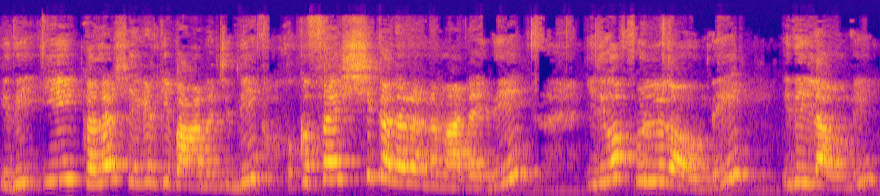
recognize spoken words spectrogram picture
ఇది ఈ కలర్ శేఖర్కి బాగా నచ్చింది. ఒక ఫ్రెష్ కలర్ అన్నమాట ఇది. ఇదిగో ఫుల్గా ఉంది. ఇది ఇలా ఉంది.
